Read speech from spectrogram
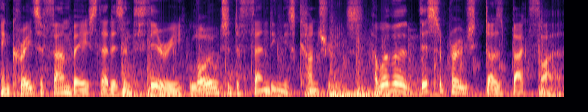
and creates a fan base that is in theory loyal to defending these countries. However, this approach does backfire.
